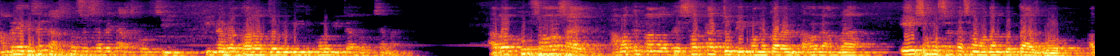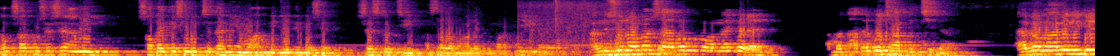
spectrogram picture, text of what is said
আমরা এই দেশের টাস্কফোর্সের সাথে কাজ করছি। কিডন্যাপার ধরার জন্য কিন্তু কোনো বিচার হচ্ছে না। আবার খুব সহসায় আমাদের বাংলাদেশ সরকার যদি মনে করেন, তাহলে আমরা এই সমস্যাটা সমাধান করতে আসব। এবং সর্বশেষে আমি সবাইকে শুভেচ্ছা জানিয়ে মহান বিজয় দিবসে শেষ করছি। আসসালামু আলাইকুম রহমতুল্লাহ আনিসুর রহমান সাহেব অন্যায় করেন। আমরা তাদেরকেও ছাড় দিচ্ছি না। এবং আমি নিজে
